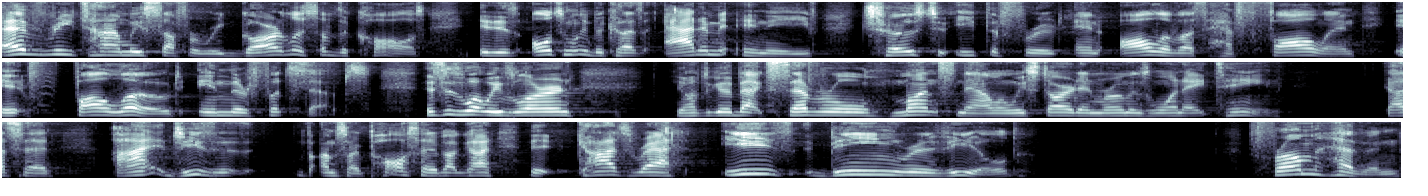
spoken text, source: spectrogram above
Every time we suffer, regardless of the cause, it is ultimately because Adam and Eve chose to eat the fruit, and all of us have fallen, it followed in their footsteps. This is what we've learned. You'll have to go back several months now when we started in Romans 1:18. God said, I, Jesus, I'm sorry, Paul said about God that God's wrath is being revealed from heaven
